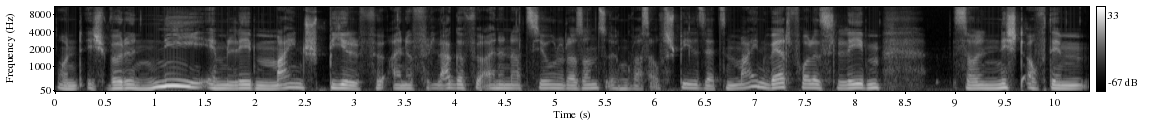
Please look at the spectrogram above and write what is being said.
Und ich würde nie im Leben mein Spiel für eine Flagge, für eine Nation oder sonst irgendwas aufs Spiel setzen. Mein wertvolles Leben soll nicht auf dem,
